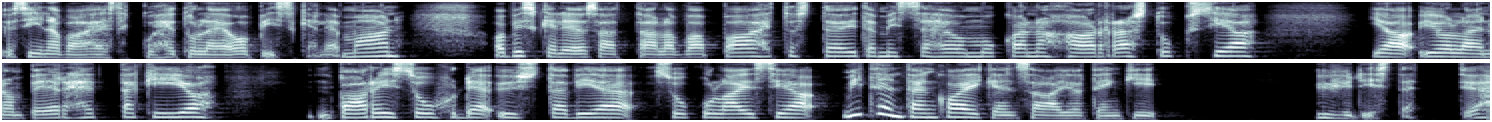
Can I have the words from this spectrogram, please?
jo siinä vaiheessa, kun he tulee opiskelemaan. Opiskelijoilla saattaa olla vapaaehtoistöitä, missä he on mukana, harrastuksia ja jollain on perhettäkin jo, parisuhde, ystäviä, sukulaisia. Miten tämän kaiken saa jotenkin yhdistettyä?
